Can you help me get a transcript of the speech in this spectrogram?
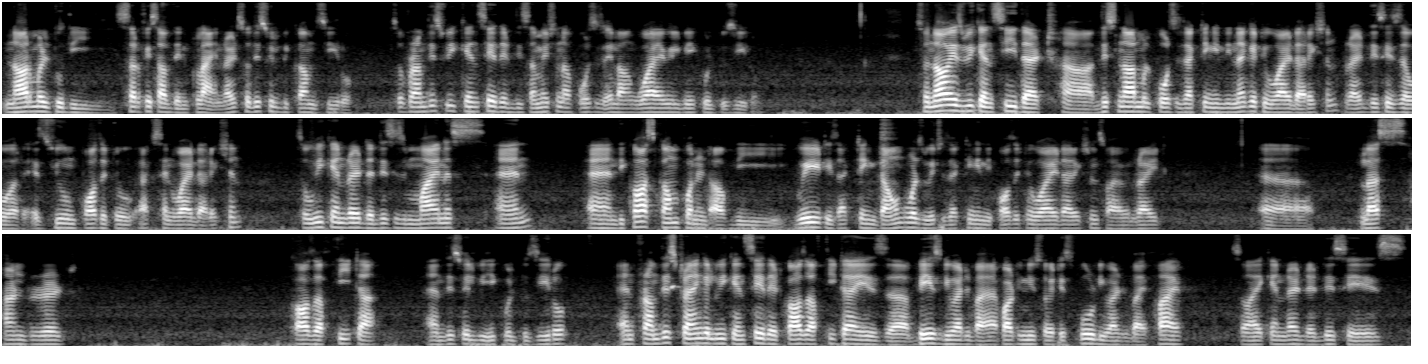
normal to the surface of the incline right. So, this will become 0. So, from this we can say that the summation of forces along y will be equal to 0. So, now as we can see that uh, this normal force is acting in the negative y direction right this is our assumed positive x and y direction. So, we can write that this is minus n and the cos component of the weight is acting downwards which is acting in the positive y direction. So, I will write uh, plus 100 cos of theta and this will be equal to 0 and from this triangle we can say that cos of theta is uh, base divided by hypotenuse so it is 4 divided by 5 so i can write that this is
